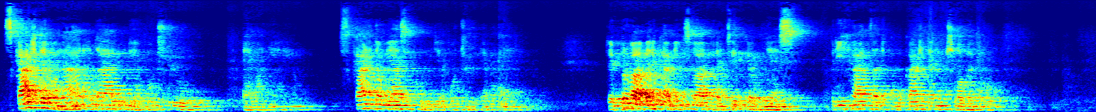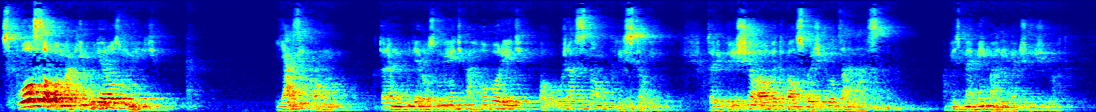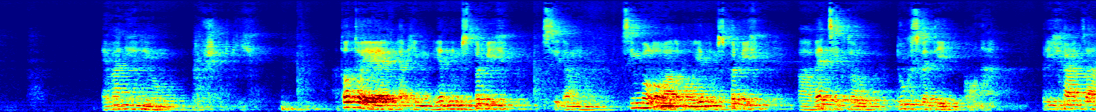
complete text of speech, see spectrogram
z každého národa ľudia počujú evanílium. Z každom jazyku ľudia počujú evanílium. To je prvá veľká výzva pre církev dnes. Prichádzať ku každému človeku spôsobom, akým bude rozumieť. Jazykom, ktorému bude rozumieť a hovoriť o úžasnom Kristovi, ktorý prišiel a obetoval svoj život za nás, aby sme my mali väčší život. Evangelium pre všetkých. A toto je takým jedným z prvých symbolov alebo jedným z prvých vecí, ktorú Duch Svetý koná. Prichádza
